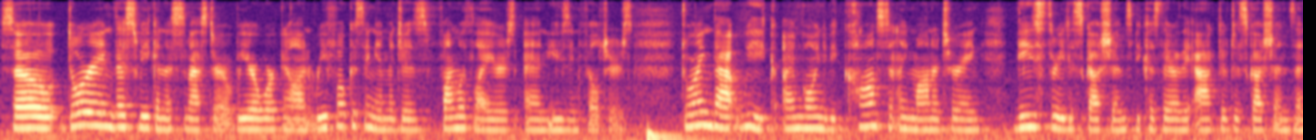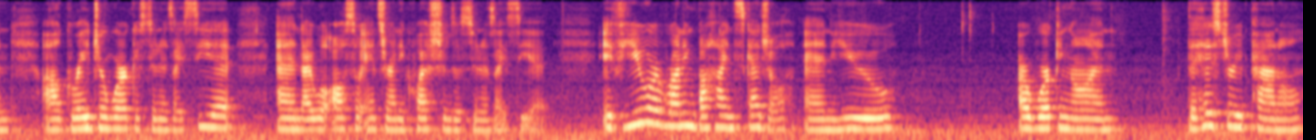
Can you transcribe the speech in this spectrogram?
So during this week in the semester, we are working on refocusing images, fun with layers, and using filters. During that week, I'm going to be constantly monitoring these three discussions because they are the active discussions and I'll grade your work as soon as I see it and I will also answer any questions as soon as I see it. If you are running behind schedule and you are working on the history panel,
